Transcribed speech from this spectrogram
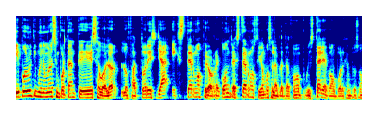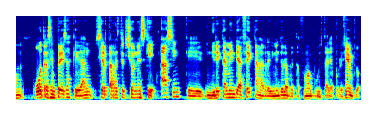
Y por último y no menos importante, debes evaluar los factores ya externos, pero recontra externos, digamos, a la plataforma publicitaria, como por ejemplo son otras empresas que dan ciertas restricciones que hacen que indirectamente afectan al rendimiento de la plataforma publicitaria. Por ejemplo,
